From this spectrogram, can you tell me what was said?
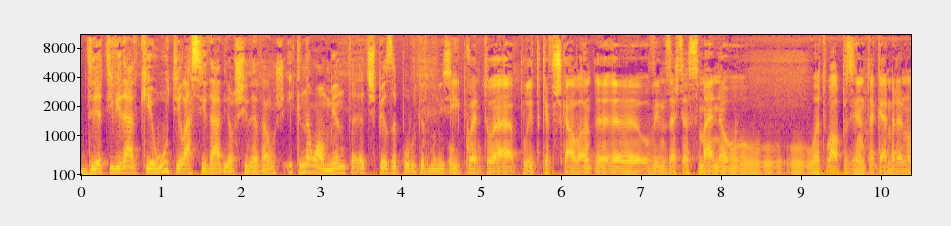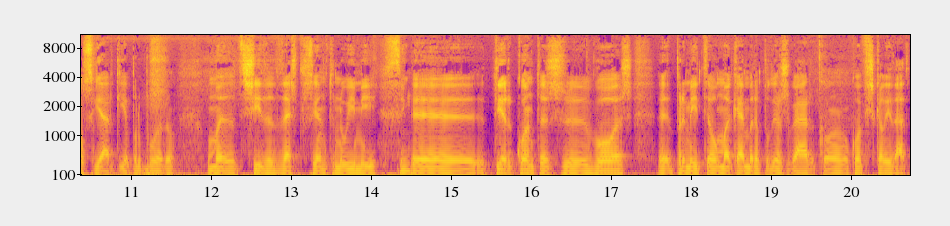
de atividade que é útil à cidade e aos cidadãos e que não aumenta a despesa pública do município. E quanto à política fiscal, uh, uh, ouvimos esta semana o, o, atual Presidente da Câmara anunciar que ia propor uma descida de 10% no IMI. Uh, ter contas boas permite a uma Câmara poder jogar com, com a fiscalidade.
